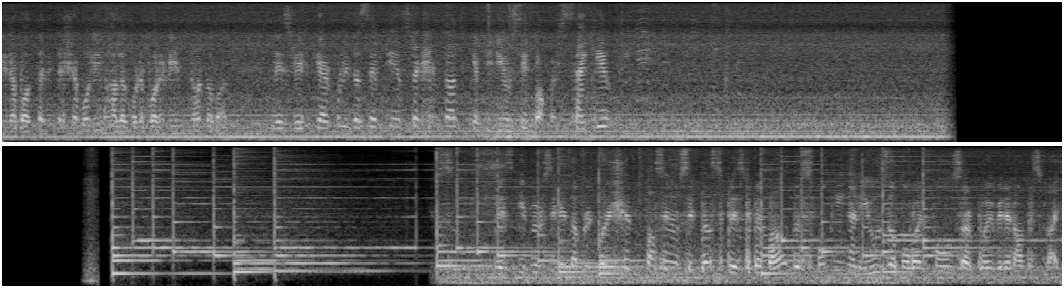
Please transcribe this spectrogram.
নিরাপত্তা নির্দেশাবলী ভালো করে পড়ে নিন ধন্যবাদ please read carefully the safety instruction card kept in your seat pockets thank you seat the upright position. Fasten your seatbelts. Please remember the smoking and use of mobile phones are prohibited on this flight.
